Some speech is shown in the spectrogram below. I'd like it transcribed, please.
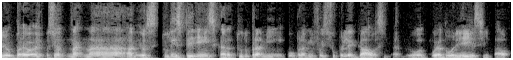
eu, eu, assim, na, na eu, tudo é experiência, cara. Tudo para mim, para mim foi super legal, assim, cara. Eu, pô, eu adorei, assim, tal.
